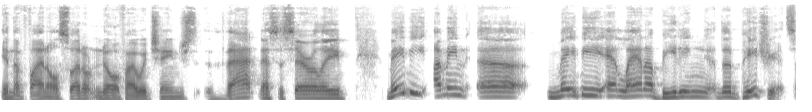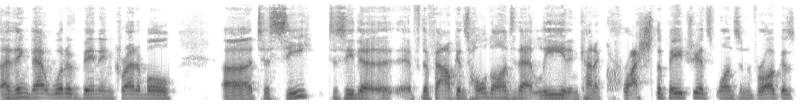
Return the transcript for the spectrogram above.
in the final. So I don't know if I would change that necessarily. Maybe. I mean. Uh, maybe Atlanta beating the Patriots. I think that would have been incredible uh, to see to see the if the Falcons hold on to that lead and kind of crush the Patriots once and for all. Because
